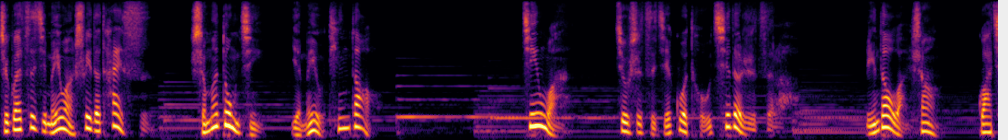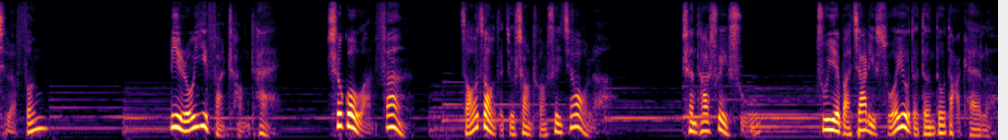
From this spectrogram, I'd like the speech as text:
只怪自己每晚睡得太死，什么动静？也没有听到。今晚就是子杰过头七的日子了。临到晚上，刮起了风。丽柔一反常态，吃过晚饭，早早的就上床睡觉了。趁她睡熟，朱叶把家里所有的灯都打开了，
